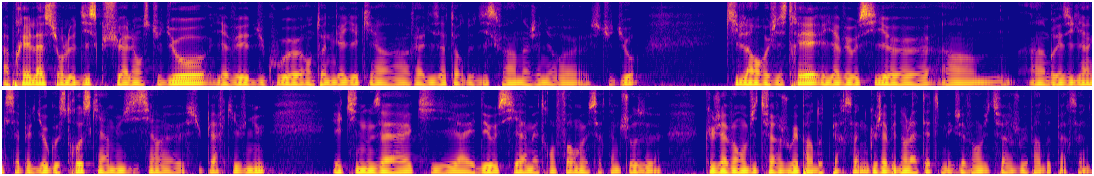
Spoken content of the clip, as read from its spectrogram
Après, là, sur le disque, je suis allé en studio. Il y avait du coup euh, Antoine Gaillet, qui est un réalisateur de disque, un ingénieur studio, qui l'a enregistré. Et il y avait aussi euh, un, Brésilien qui s'appelle Diogo Strauss, qui est un musicien euh, super, qui est venu et qui nous a, qui a aidé aussi à mettre en forme certaines choses euh, que j'avais envie de faire jouer par d'autres personnes, que j'avais dans la tête, mais que j'avais envie de faire jouer par d'autres personnes.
